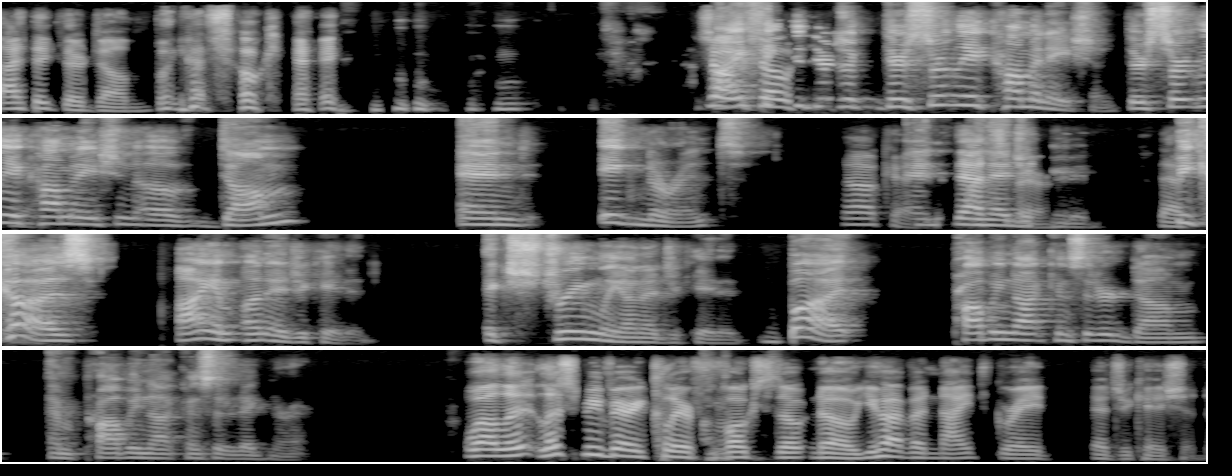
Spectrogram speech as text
I think they're dumb, but that's okay. So, I so think that there's a there's certainly a combination. There's certainly a combination of dumb and ignorant okay, and that's uneducated. That's fair. because I am uneducated, extremely uneducated, but probably not considered dumb and probably not considered ignorant. well, let, us be very clear for folks who don't know. You have a ninth grade education,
